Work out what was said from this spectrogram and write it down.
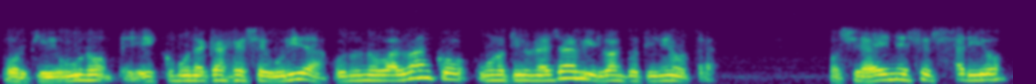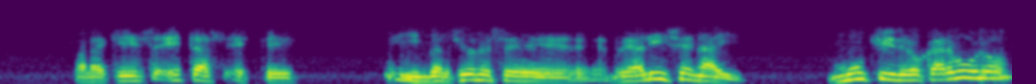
Porque uno es como una caja de seguridad. Cuando uno va al banco, uno tiene una llave y el banco tiene otra. O sea, es necesario para que estas este, inversiones se realicen, hay mucho hidrocarburo,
